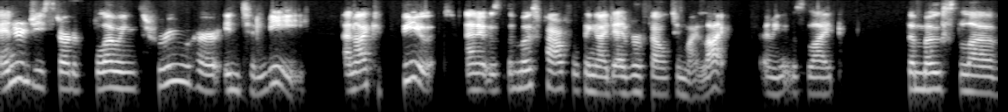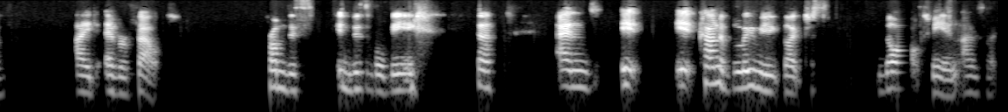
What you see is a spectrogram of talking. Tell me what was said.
energy started flowing through her into me and I could feel it. And it was the most powerful thing I'd ever felt in my life. I mean, it was like the most love I'd ever felt from this invisible being. and it it kind of blew me like just knocked me and I was like,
